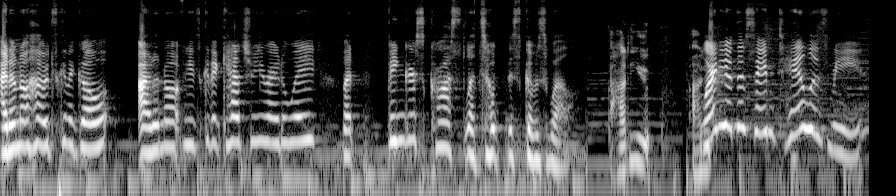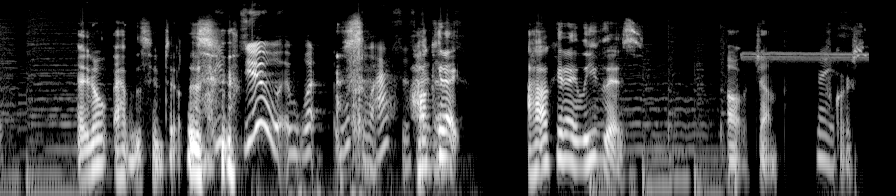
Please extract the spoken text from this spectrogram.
I don't know how it's gonna go. I don't know if he's gonna catch me right away, but fingers crossed, let's hope this goes well. How do you? How Why do you have the same tail as me? I don't have the same tail. This- You do. What? What glasses? How can I- How can I leave this? Oh, jump, Nice. of course.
